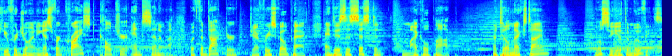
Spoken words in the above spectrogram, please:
Thank you for joining us for Christ, Culture, and Cinema with the doctor, Jeffrey Skopak, and his assistant, Michael Pop. Until next time, we'll see you at the movies.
